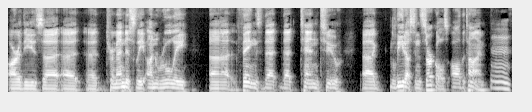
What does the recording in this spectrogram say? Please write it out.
are these uh, uh, uh tremendously unruly uh, things that that tend to uh, lead us in circles all the time. Mm.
